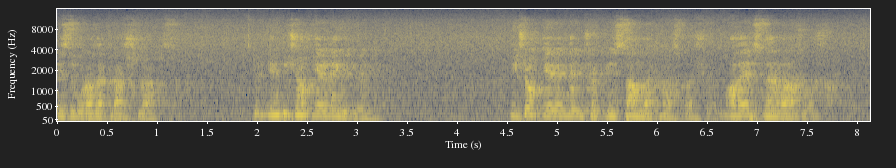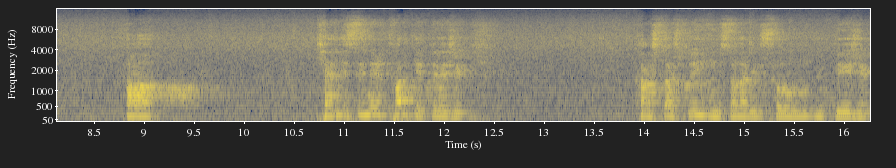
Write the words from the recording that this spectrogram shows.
bizi burada karşılar. Türkiye'nin birçok yerine gidiyorum. Birçok yerinde birçok insanla karşılaşıyorum. Allah hepsinden razı olsun. Ama kendisini fark ettirecek, karşılaştığı insana bir sorumluluk yükleyecek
